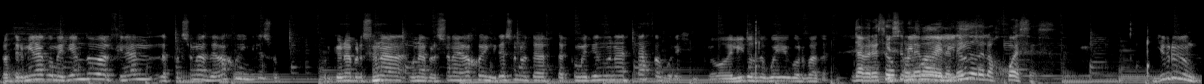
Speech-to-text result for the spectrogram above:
Los termina cometiendo al final las personas de bajos ingresos. Porque una persona, una persona de bajos ingresos no te va a estar cometiendo una estafa, por ejemplo, o delitos de cuello y corbata. Ya, pero ese es Ese un tipo problema de de la ley o de los jueces. Yo creo que es un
